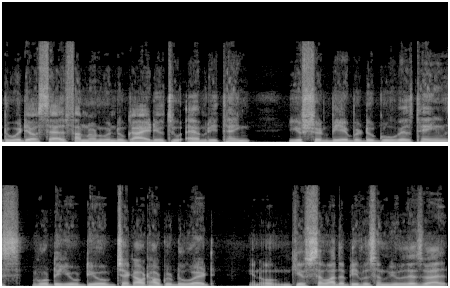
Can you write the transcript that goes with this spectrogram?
do it yourself. I'm not going to guide you through everything. You should be able to Google things, go to YouTube, check out how to do it you know give some other people some views as well.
